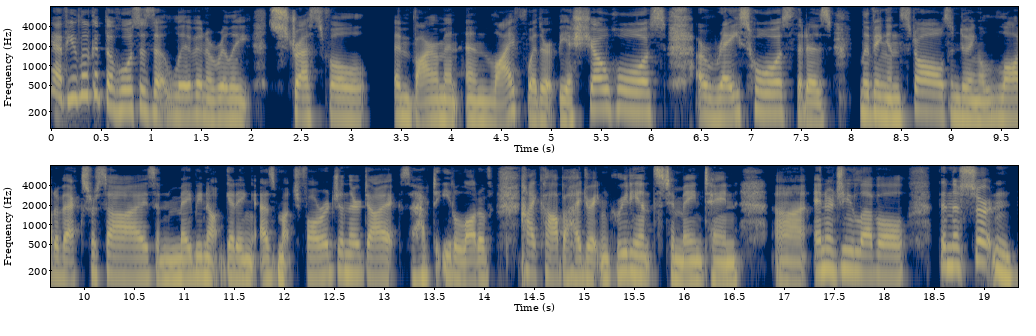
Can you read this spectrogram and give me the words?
Yeah, if you look at the horses that live in a really stressful environment and life, whether it be a show horse, a race horse that is living in stalls and doing a lot of exercise and maybe not getting as much forage in their diet because they have to eat a lot of high carbohydrate ingredients to maintain uh, energy level, then there's certain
